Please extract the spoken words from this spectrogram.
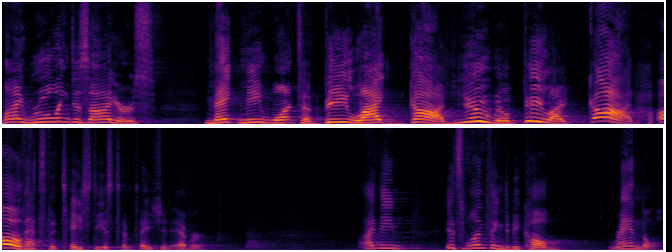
My ruling desires make me want to be like God. You will be like God. Oh, that's the tastiest temptation ever. I mean, it's one thing to be called Randall,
